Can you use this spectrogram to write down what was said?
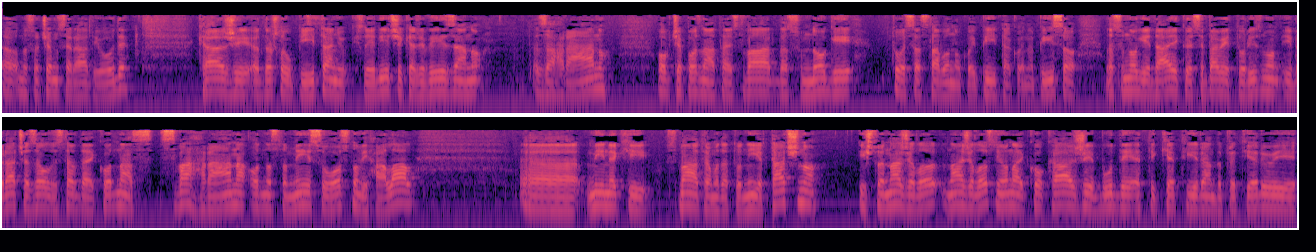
E, odnosno o čemu se radi ovdje? Kaže, došlo u pitanju sljedeće, kaže vezano za hranu. Opće poznata je stvar da su mnogi to je sad stav ono koji pita, koji je napisao, da su mnogi daje koje se bave turizmom i braća za ovdje stav da je kod nas sva hrana, odnosno meso u osnovi halal, e, mi neki smatramo da to nije tačno i što je nažalo, nažalostnije onaj ko kaže bude etiketiran da pretjeruje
